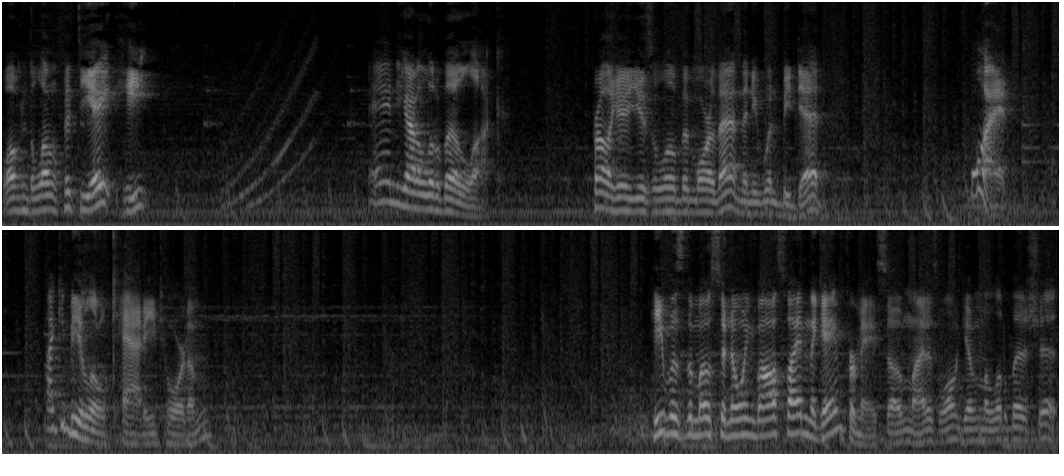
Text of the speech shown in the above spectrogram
Welcome to level 58, Heat. And you got a little bit of luck. Probably gonna use a little bit more of that and then you wouldn't be dead. What? I can be a little catty toward him. He was the most annoying boss fight in the game for me, so might as well give him a little bit of shit.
